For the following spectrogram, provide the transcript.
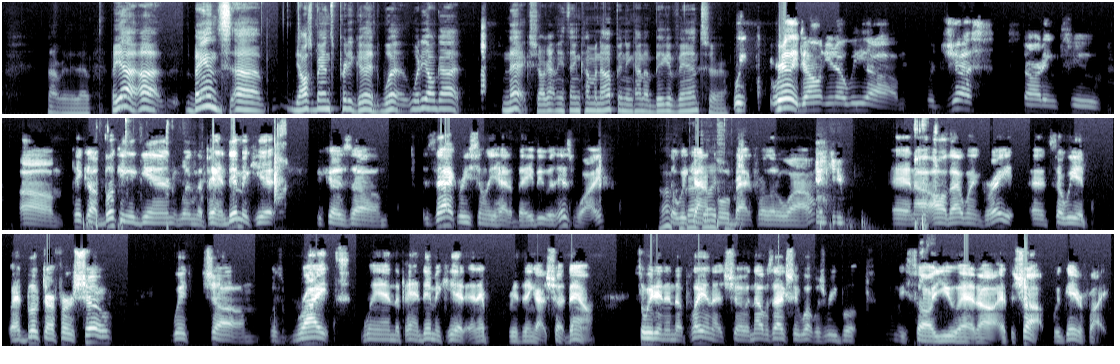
not really though. But yeah, uh, bands. Uh, y'all's band's pretty good. What What do y'all got next? Y'all got anything coming up? Any kind of big events or? We really don't. You know, we um, we're just starting to um, pick up booking again when the pandemic hit because um, Zach recently had a baby with his wife, Oh, so we kind of pulled back for a little while, Thank you. and uh, all that went great. And so we had we had booked our first show, which um, was right when the pandemic hit and everything got shut down. So we didn't end up playing that show, and that was actually what was rebooked when we saw you at uh, at the shop with Gator Fight.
